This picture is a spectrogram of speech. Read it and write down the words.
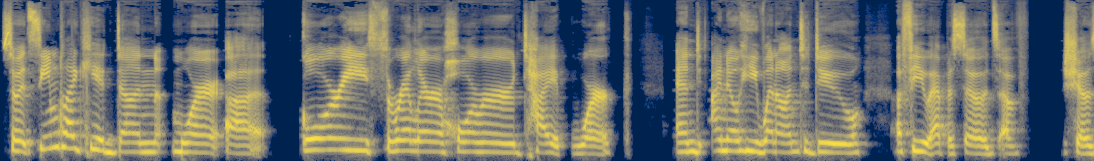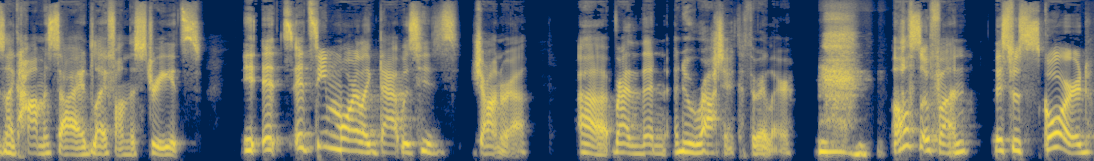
So it seemed like he had done more uh, gory thriller horror type work. And I know he went on to do a few episodes of shows like Homicide, Life on the Streets. It, it, it seemed more like that was his genre uh, rather than an erotic thriller. also fun, this was scored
